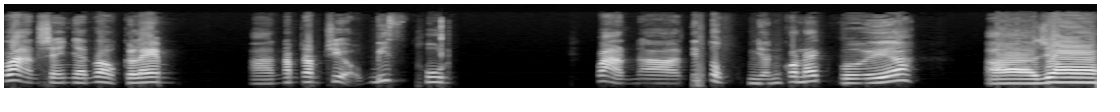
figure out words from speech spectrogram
các bạn sẽ nhấn vào claim à, 500 triệu Bitcoin các bạn à, tiếp tục nhấn connect với à, do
